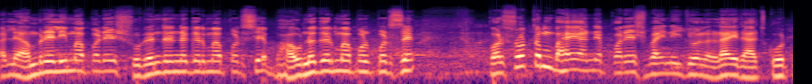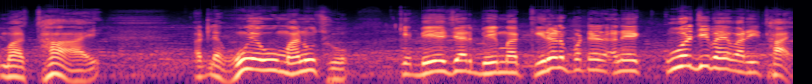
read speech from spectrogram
એટલે અમરેલીમાં પડે, સુરેન્દ્રનગરમાં પડશે, ભાવનગરમાં પણ પડશે પરસોત્તમભાઈ અને પરેશભાઈની જો લડાઈ રાજકોટમાં થાય, એટલે હું એવું માનું છું કે બે હજાર બેમાં કિરણ પટેલ અને કુંવરજીભાઈ વાળી થાય.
